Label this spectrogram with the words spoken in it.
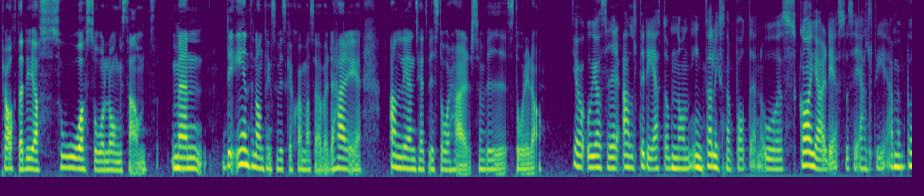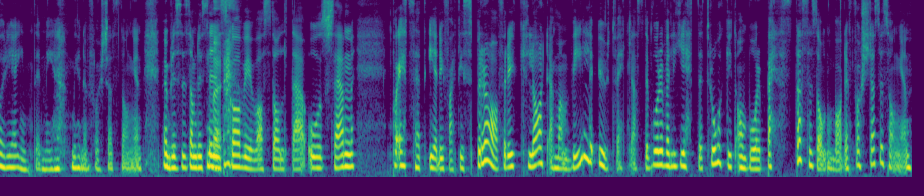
pratade jag så, så långsamt? Men det är inte någonting som vi ska skämmas över. Det här är anledningen till att vi står här som vi står idag. Ja, och jag säger alltid det att om någon inte har lyssnat på podden och ska göra det så säger jag alltid, ja men börja inte med, med den första säsongen. Men precis som du säger Nej. ska vi ju vara stolta och sen på ett sätt är det ju faktiskt bra, för det är klart att man vill utvecklas. Det vore väl jättetråkigt om vår bästa säsong var den första säsongen.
